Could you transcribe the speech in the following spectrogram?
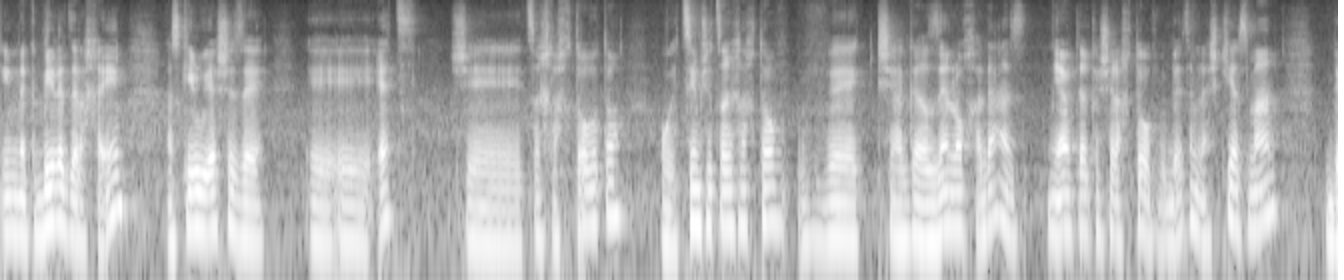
אם נקביל את זה לחיים, אז כאילו יש איזה אה, אה, עץ שצריך לכתוב אותו, או עצים שצריך לכתוב, וכשהגרזן לא חדה, אז נהיה יותר קשה לכתוב, ובעצם להשקיע זמן ב...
